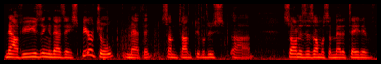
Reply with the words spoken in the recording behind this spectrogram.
Now, if you're using it as a spiritual method, sometimes people do uh, saunas as almost a meditative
